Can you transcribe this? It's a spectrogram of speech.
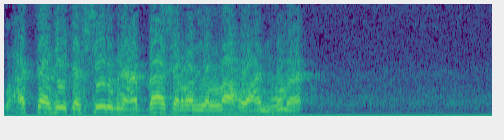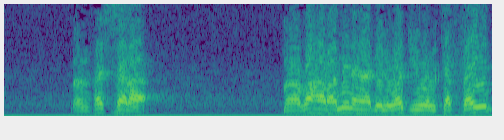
وحتى في تفسير ابن عباس رضي الله عنهما من فسر ما ظهر منها بالوجه والكفين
